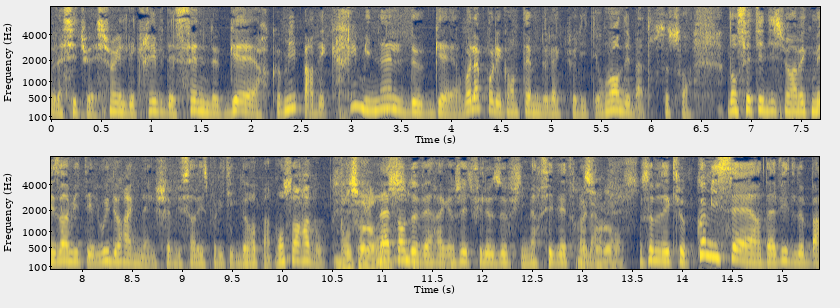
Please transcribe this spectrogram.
de la situation. Ils décrivent des scènes de guerre commises par des criminels de guerre. Voilà pour les grands thèmes de l'actualité. On va en débattre ce soir dans cette édition avec mes invités. Louis de Ragnel, chef du service politique d'Europe 1. Bonsoir à vous. Bonsoir Laurence. Nathan Dever, agrégé de philosophie. Merci d'être là. Bonsoir Laurence. Nous sommes avec le commissaire David Lebar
